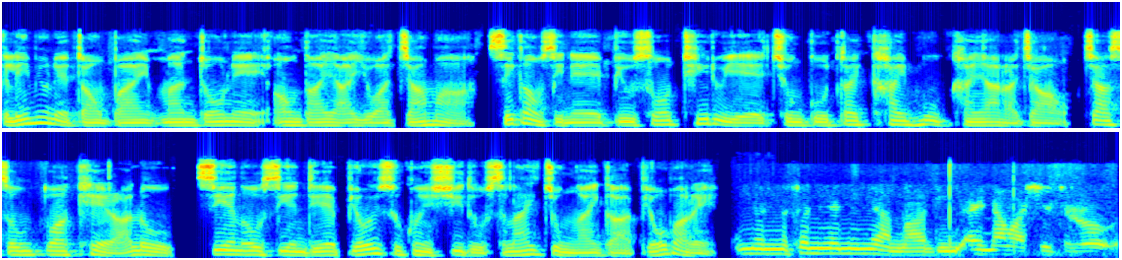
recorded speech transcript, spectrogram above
ကလေးမြို့နယ်တောင်ပိုင်းမန်တုံးနဲ့အောင်သားယာရွာကြားမှာစစ်ကောင်စီနဲ့ပြူစောထီးတွေရဲ့ဂျုံကိုတိုက်ခိုက်မှုခံရတာကြောင့်ကြာဆုံးသွားခဲ့တာလို့ CNO CNDF ပြောရေးဆိုခွင့်ရှိသူ ဆလိုင်းကျုံငိုင်းကပြောပါတယ်။20ရက်နေ့ညမှာဒီအဲ့နားမှာရှိကျွန်တော်တို့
